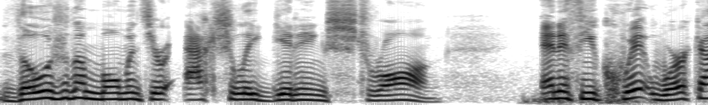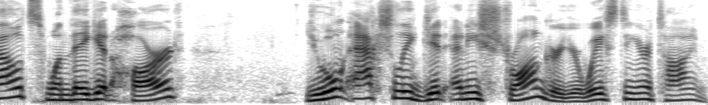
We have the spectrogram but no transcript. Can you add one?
those are the moments you're actually getting strong. And if you quit workouts when they get hard, you won't actually get any stronger. You're wasting your time.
